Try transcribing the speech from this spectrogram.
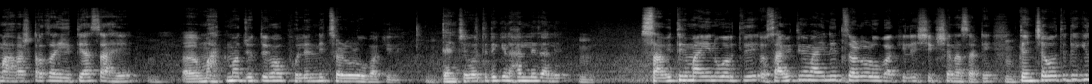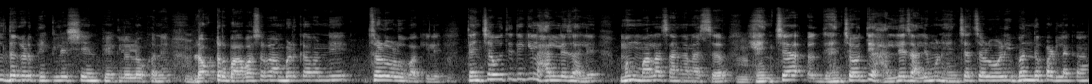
महाराष्ट्राचा इतिहास आहे. महात्मा ज्योतिराव फुलेंनी चळवळ उभा केली. त्यांच्यावरती देखील हल्ले झाले. सावित्रीमाईंवरती सावित्रीमाईंनी चळवळ उभा केली शिक्षणासाठी. त्यांच्यावरती देखील दगड फेकले शेण फेकले लोकांनी. डॉक्टर बाबासाहेब आंबेडकरांनी चळवळ उभा केली. त्यांच्यावरती देखील हल्ले झाले. मग मला सांगा ना सर ह्यांच्या ह्यांच्यावरती हल्ले झाले म्हणून ह्यांच्या चळवळी बंद पडल्या का.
